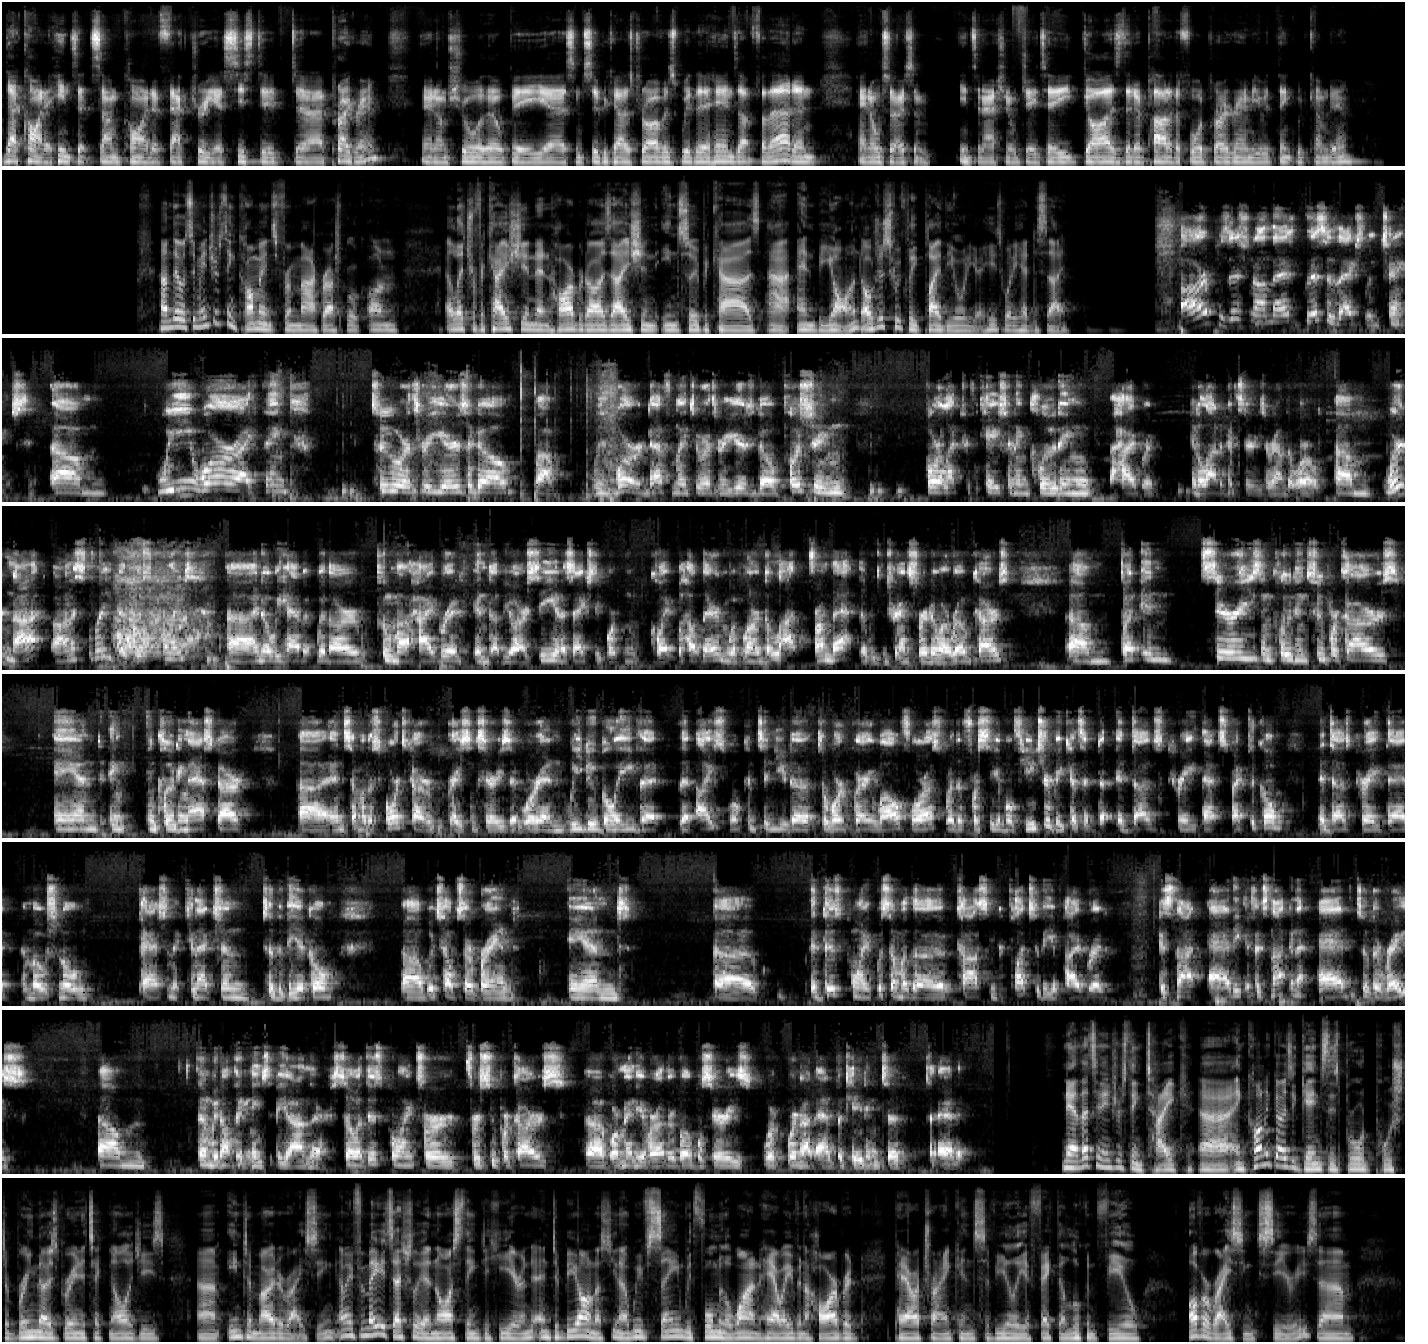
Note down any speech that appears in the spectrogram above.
That kind of hints at some kind of factory assisted uh, program, and I'm sure there'll be uh, some supercars drivers with their hands up for that, and and also some international GT guys that are part of the Ford program. You would think would come down. Um, there were some interesting comments from Mark Rushbrook on electrification and hybridization in supercars uh, and beyond. I'll just quickly play the audio. Here's what he had to say. Our position on that, this has actually changed. Um, we were, I think, two or three years ago, well, we were definitely two or three years ago pushing for electrification, including hybrid in a lot of different series around the world. Um, we're not, honestly, at this point. Uh, I know we have it with our Puma hybrid in WRC, and it's actually working quite well there, and we've learned a lot from that that we can transfer to our road cars. Um, but in series, including supercars and in, including NASCAR, uh, and some of the sports car racing series that we're in, we do believe that, that ICE will continue to, to work very well for us for the foreseeable future because it, it does create that spectacle it does create that emotional, passionate connection to the vehicle, uh, which helps our brand. And uh, at this point, with some of the cost and complexity of hybrid, it's not adding. If it's not going to add to the race, um, then we don't think it needs to be on there. So at this point, for for supercars uh, or many of our other global series, we're, we're not advocating to to add it. Now, that's an interesting take uh, and kind of goes against this broad push to bring those greener technologies um, into motor racing. I mean, for me, it's actually a nice thing to hear. And, and to be honest, you know, we've seen with Formula One how even a hybrid powertrain can severely affect the look and feel of a racing series. Um,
